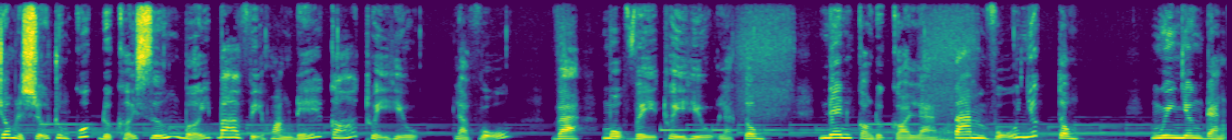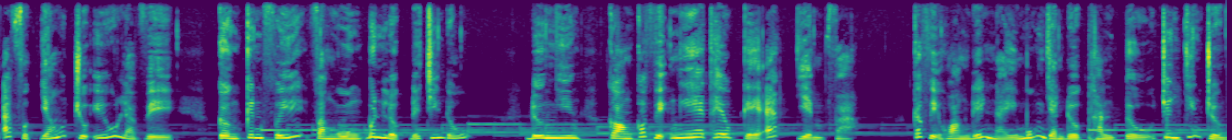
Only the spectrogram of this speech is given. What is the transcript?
trong lịch sử Trung Quốc được khởi xướng bởi ba vị hoàng đế có thụy hiệu là Vũ và một vị thụy hiệu là Tôn, nên còn được gọi là Tam Vũ Nhất Tôn. Nguyên nhân đàn áp Phật giáo chủ yếu là vì cần kinh phí và nguồn binh lực để chiến đấu. Đương nhiên còn có việc nghe theo kẻ ác dèm pha. Các vị hoàng đế này muốn giành được thành tựu trên chiến trường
